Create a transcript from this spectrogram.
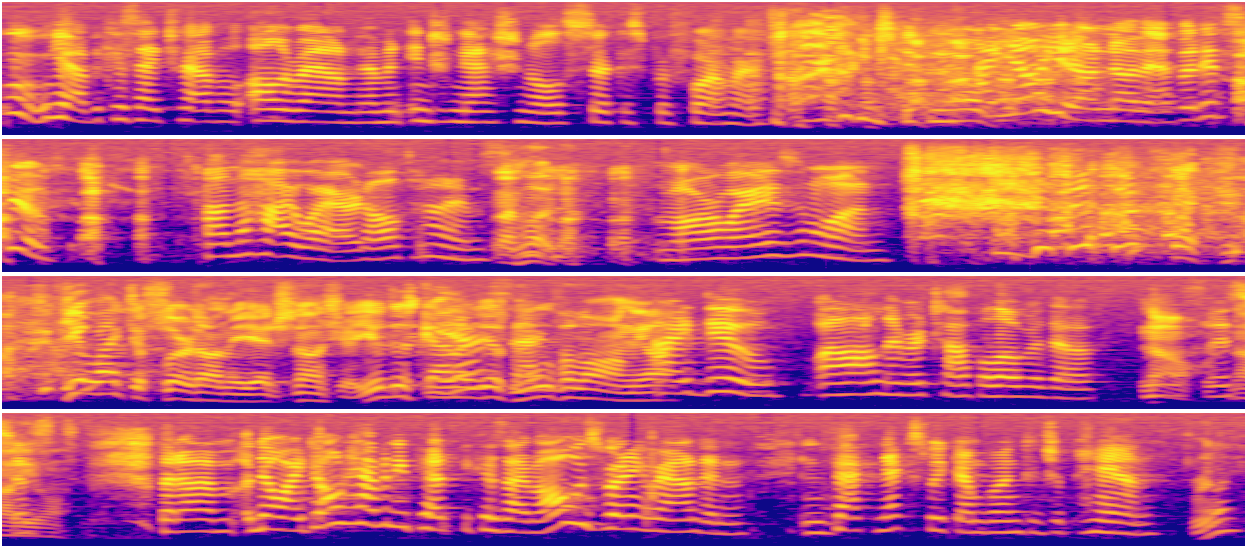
Mm, yeah, because I travel all around. I'm an international circus performer. I know you don't know that, but it's true. On the high wire at all times. More ways than one. you like to flirt on the edge, don't you? You just kind of Yes, just I- move along. You know? I do. Well, I'll never topple over though. No, It's, it's no, you just... won't. But um, no, I don't have any pets because I'm always running around. And in fact, next week I'm going to Japan Really?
